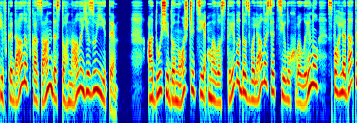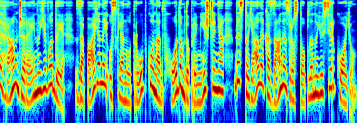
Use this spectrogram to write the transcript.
і вкидали в казан, де стогнали єзуїти. А душі донощиці милостиво дозволялося цілу хвилину споглядати грам джерейної води, запаяний у скляну трубку над входом до приміщення, де стояли казани з розтопленою сіркою.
